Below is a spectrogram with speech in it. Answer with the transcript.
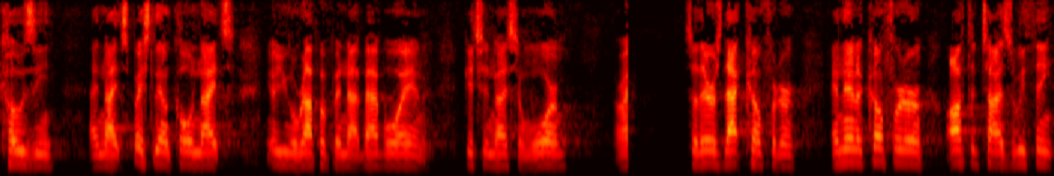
Cozy at night, especially on cold nights. You know, you can wrap up in that bad boy and get you nice and warm. All right. So there's that comforter, and then a comforter. Oftentimes we think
